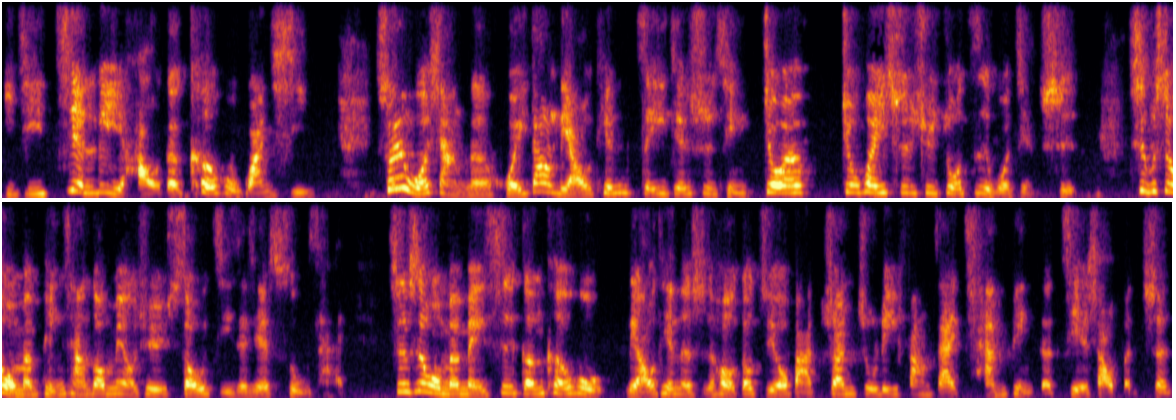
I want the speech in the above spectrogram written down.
以及建立好的客户关系。所以我想呢，回到聊天这一件事情，就会就会是去做自我检视，是不是我们平常都没有去收集这些素材？是不是我们每次跟客户聊天的时候，都只有把专注力放在产品的介绍本身？”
